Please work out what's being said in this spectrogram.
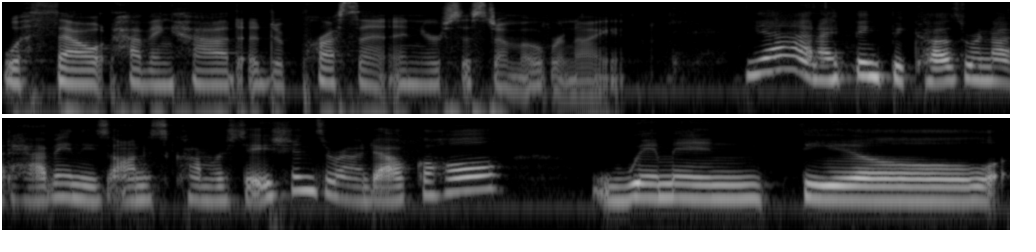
without having had a depressant in your system overnight. Yeah, and I think because we're not having these honest conversations around alcohol, women feel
